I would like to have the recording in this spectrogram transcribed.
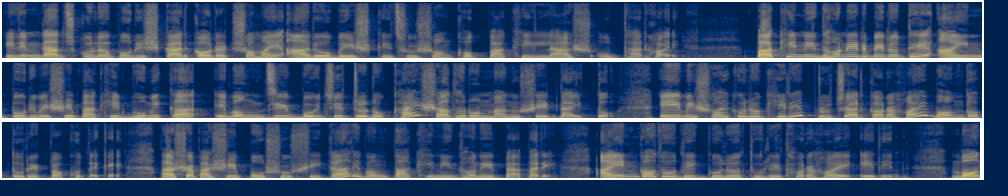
এদিন গাছগুলো পরিষ্কার করার সময় আরও বেশ কিছু সংখ্যক পাখির লাশ উদ্ধার হয়। পাখি নিধনের বিরুদ্ধে আইন, পরিবেশে পাখির ভূমিকা এবং জীব বৈচিত্র্য রক্ষায় সাধারণ মানুষের দায়িত্ব। এই বিষয়গুলো ঘিরে প্রচার করা হয় বন দপ্তরের পক্ষ থেকে। পাশাপাশি পশু শিকার এবং পাখি নিধনের ব্যাপারে আইনগত দিকগুলো তুলে ধরা হয় এদিন। বন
